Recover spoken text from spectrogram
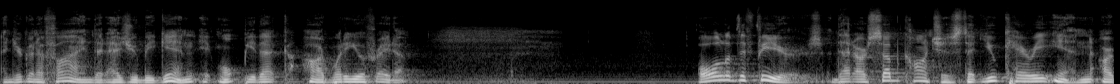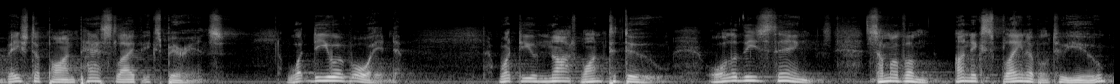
And you're going to find that as you begin, it won't be that hard. What are you afraid of? All of the fears that are subconscious that you carry in are based upon past life experience. What do you avoid? What do you not want to do? All of these things, some of them unexplainable to you,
